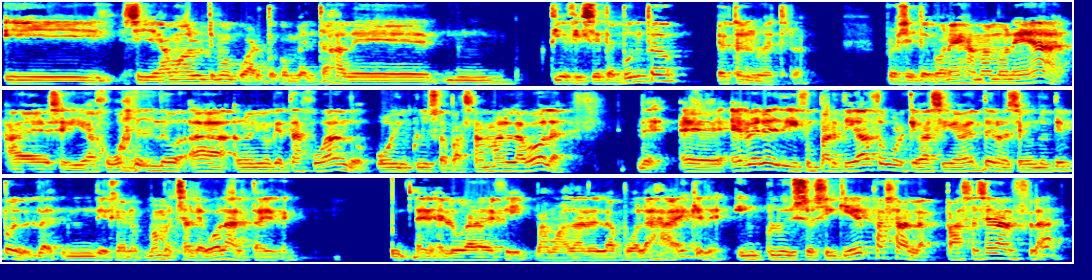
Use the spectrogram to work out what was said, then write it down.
Y si llegamos al último cuarto con ventaja de 17 mm, puntos, esto es nuestro. Pero si te pones a mamonear, a seguir jugando a, lo mismo que estás jugando, o incluso a pasar más la bola. eh, Everett hizo un partidazo porque básicamente en el segundo tiempo dijeron, vamos a echarle bolas al Titan. En, lugar de decir, vamos a darle las bolas a Eckler. Incluso si quieres pasarlas, pásasela al flat.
